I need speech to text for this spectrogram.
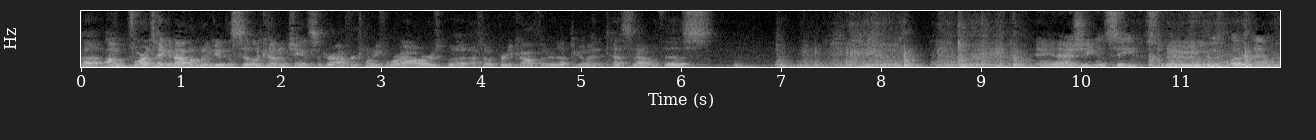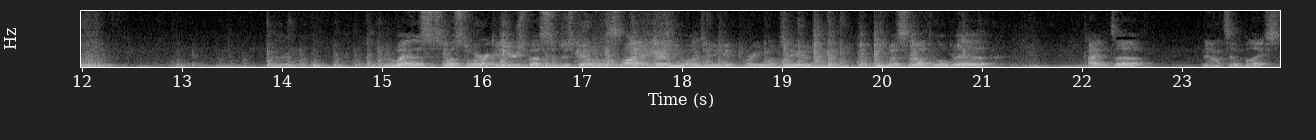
Uh, um, before I take it out, I'm going to give the silicone a chance to dry for 24 hours, but I feel pretty confident enough to go ahead and test it out with this. And as you can see, smooth as butter now. The way this is supposed to work is you're supposed to just be able to slide it wherever you want to, get it where you want to, twist it up a little bit, tightens up, now it's in place.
